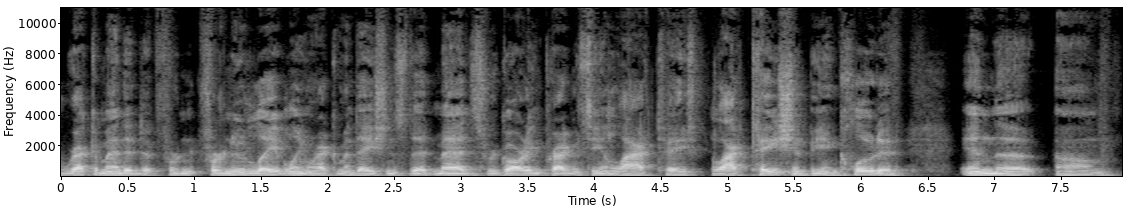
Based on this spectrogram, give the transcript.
recommended for for new labeling recommendations that meds regarding pregnancy and lactate, lactation be included in the um,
